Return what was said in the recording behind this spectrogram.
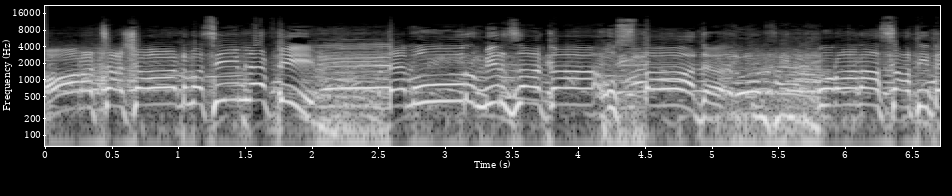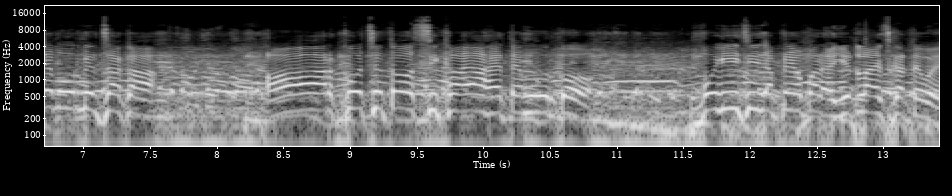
और अच्छा शॉट वसीम लेफ्टी तैमूर मिर्ज़ा का उस्ताद पुराना साथी तैमूर मिर्ज़ा का और कुछ तो सिखाया है तैमूर को ऊपर यूटिलाइज करते हुए।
